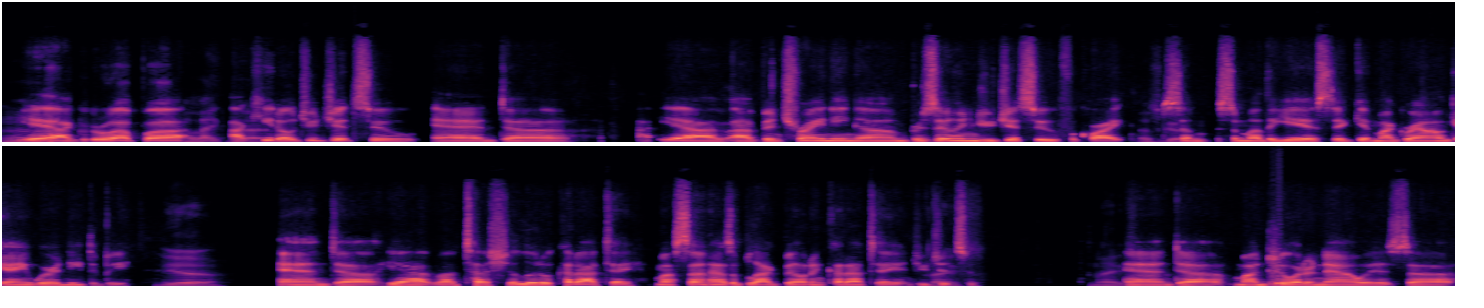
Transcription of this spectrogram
Mm. Yeah, I grew up uh, like Aikido Jiu Jitsu, and uh, yeah, I've, I've, been training um, Brazilian Jiu Jitsu for quite some some other years to get my ground game where it need to be. Yeah, and uh, yeah, I touched a little karate. My son has a black belt in karate and Jiu Jitsu. Nice. Nice. And uh, my daughter now is uh,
